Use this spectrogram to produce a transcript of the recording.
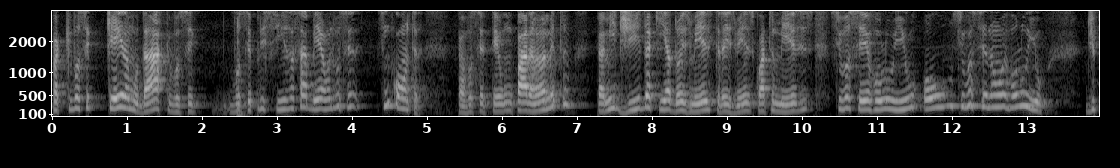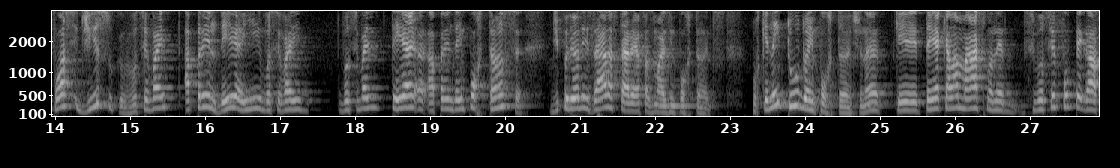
para que você queira mudar, que você, você precisa saber onde você se encontra. Para você ter um parâmetro para medir daqui a dois meses, três meses, quatro meses, se você evoluiu ou se você não evoluiu. De posse disso, você vai aprender aí, você vai, você vai ter aprender a importância de priorizar as tarefas mais importantes. Porque nem tudo é importante, né? Porque tem aquela máxima, né? Se você for pegar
